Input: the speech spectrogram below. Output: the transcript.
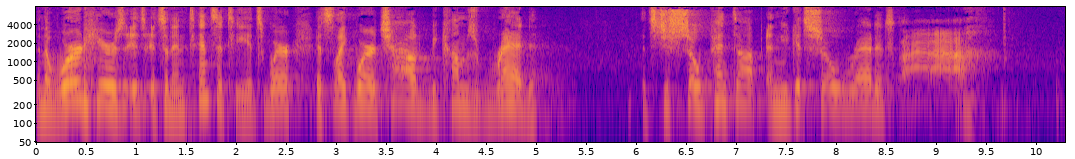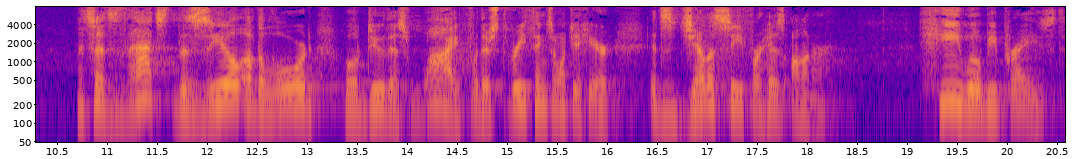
And the word here is it's, it's, an intensity. It's where it's like where a child becomes red. It's just so pent up, and you get so red. It's ah. It says that's the zeal of the Lord will do this. Why? For there's three things I want you to hear. It's jealousy for His honor. He will be praised.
